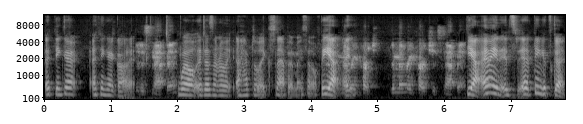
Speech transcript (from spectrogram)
I think I I think I got it. Did it snap in? Well, it doesn't really. I have to like snap it myself. But yeah, the I, memory card. The memory card should snap in. yeah. I mean, it's. I think it's good.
